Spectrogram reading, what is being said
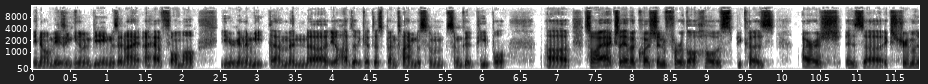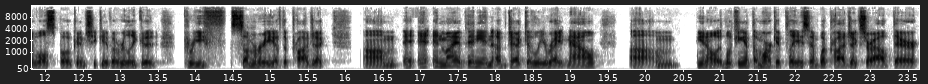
you know, amazing human beings, and I, I have FOMO. You're going to meet them, and uh, you'll have to get to spend time with some some good people. Uh, so I actually have a question for the host because Irish is uh, extremely well spoken. She gave a really good brief summary of the project. Um, in, in my opinion, objectively, right now, um, you know, looking at the marketplace and what projects are out there,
